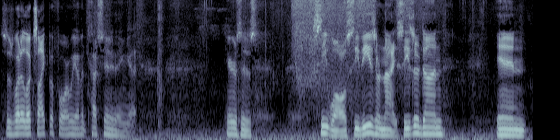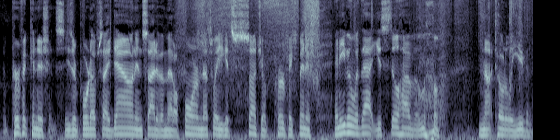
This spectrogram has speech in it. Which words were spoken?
This is what it looks like before. We haven't touched anything yet. Here's his seat walls. See, these are nice. These are done in perfect conditions. These are poured upside down inside of a metal form. That's why you get such a perfect finish. And even with that, you still have a little not totally even.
